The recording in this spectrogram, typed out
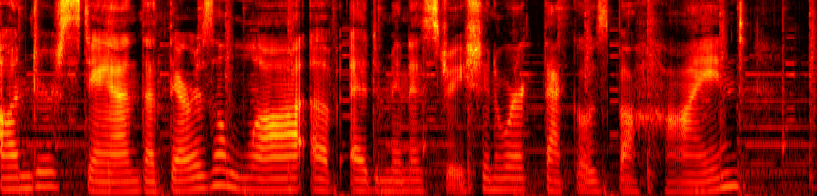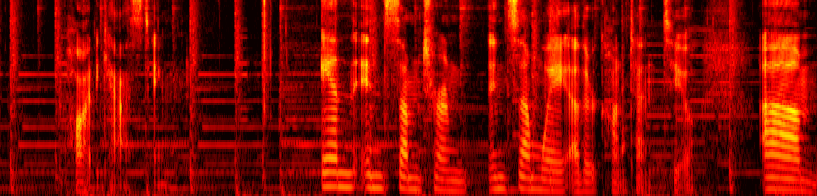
understand that there is a lot of administration work that goes behind podcasting and in some term in some way other content too um,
